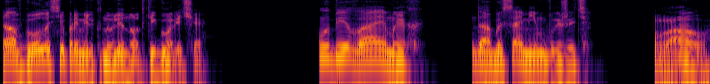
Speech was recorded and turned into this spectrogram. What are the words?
а в голосе промелькнули нотки горечи. «Убиваем их, дабы самим выжить». «Вау!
